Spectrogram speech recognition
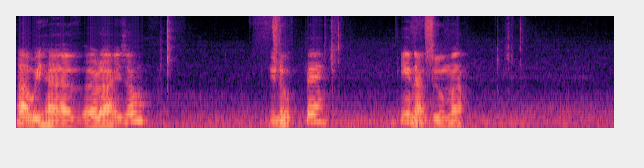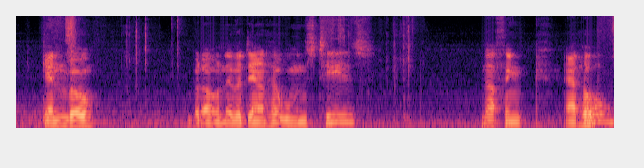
Uh, we have Raizo, Inupe, Inazuma, Genbo, but I will never doubt her woman's tears. Nothing at all.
